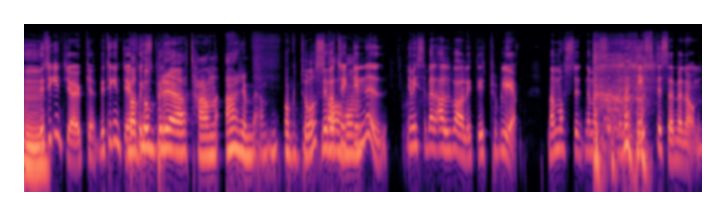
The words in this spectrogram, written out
Mm. Det tycker inte jag är okej. Det tycker inte jag är Vadå schysst. bröt han armen? Och då sa Men vad tycker hon... ni? Jag Isabel, allvarligt, det är ett problem. Man måste, när, man, när man gifter sig med någon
